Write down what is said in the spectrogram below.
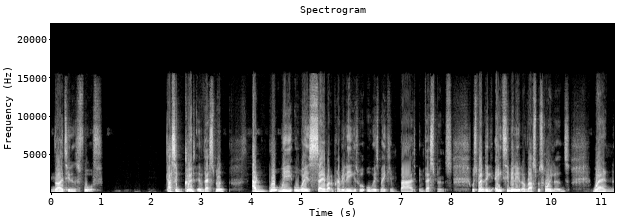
19 in his fourth. That's a good investment. And what we always say about the Premier League is we're always making bad investments. We're spending 80 million on Rasmus Højlund when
